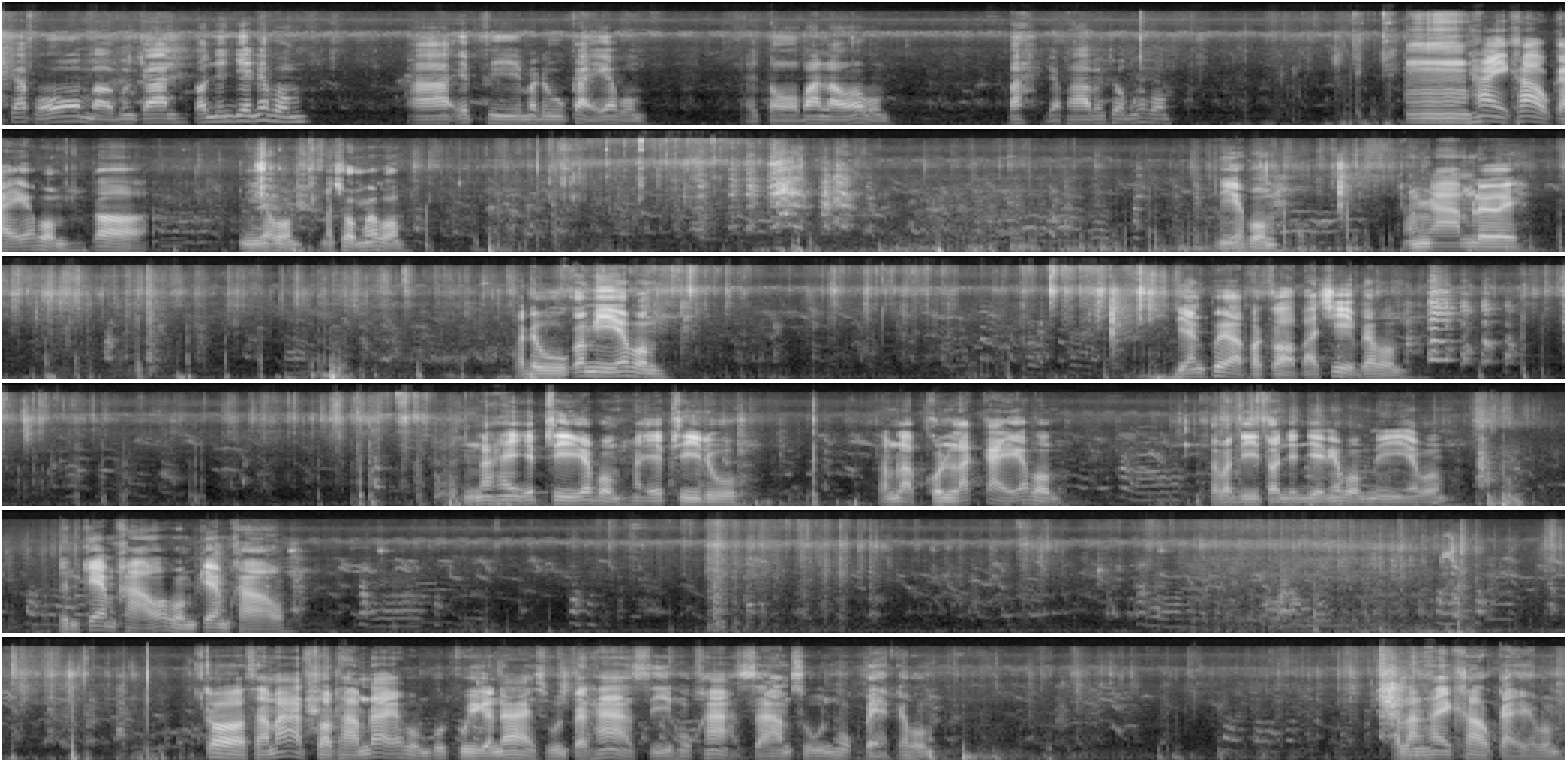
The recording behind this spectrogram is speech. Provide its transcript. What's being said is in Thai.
ดีครับผมมาบึงการตอนเย็นๆครับผมอ่าเอฟซีมาดูไก่ครับผมไก่ต่อบ้านเราครับผมไปเดี๋ยวพาไปชมครับผมอืมให้ข้าวไก่ครับผม ก็นี่ครับผม มาชมครับผมนี่ครับผมงามเลยมาดูก็มีครับผม เลี้ยงเพื่อประกอบอาชีพครับผมนะให้ FC ครับผมให้ FC ดูสำหรับคนรักไก่ครับผม สวัสดีตอนเย็นๆครับผมนี่ครับผม เป็นแก้มขาวครับผมแก้มขาวก็สามารถสอบถามได้ครับผมพูดคุยกันได้ 0 8 5 4 6 5 3 0 6 8 ครับผมำลังให้ข้าวไก่ครับผม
